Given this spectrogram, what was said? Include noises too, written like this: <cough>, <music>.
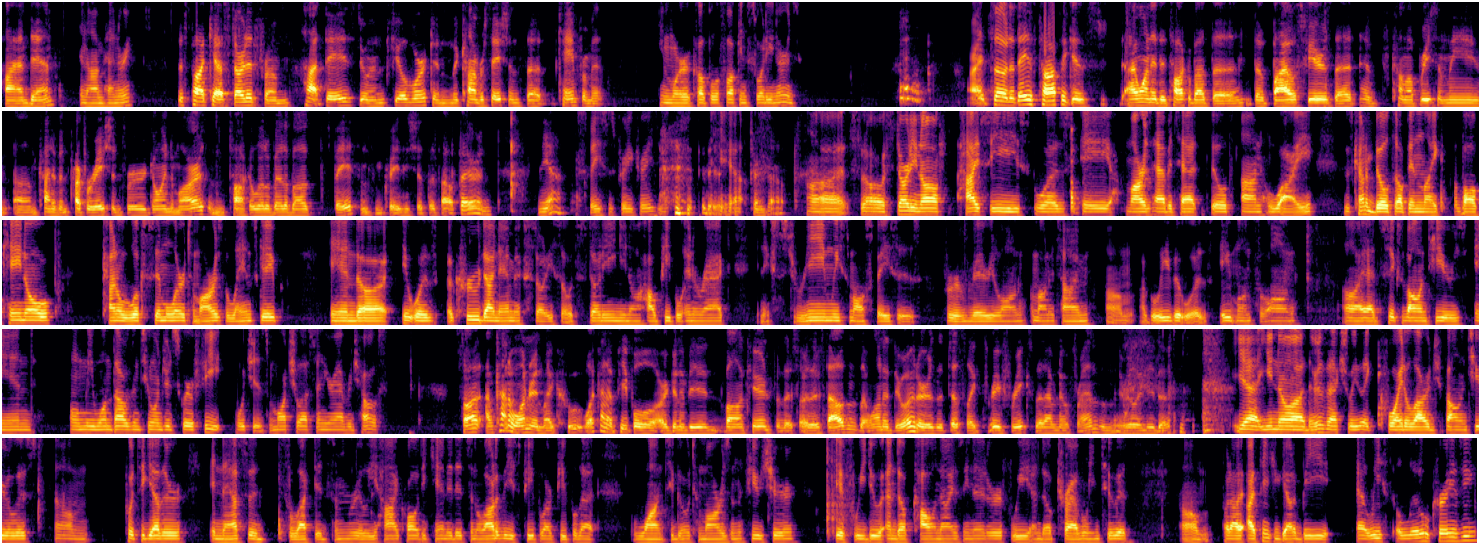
Hi, I'm Dan. And I'm Henry. This podcast started from hot days doing field work and the conversations that came from it. And we're a couple of fucking sweaty nerds. All right, so today's topic is I wanted to talk about the the biospheres that have come up recently, um, kind of in preparation for going to Mars, and talk a little bit about space and some crazy shit that's out there, and, and yeah, Space is pretty crazy. <laughs> it is. Yeah. turns out. Uh, so, starting off, HI-SEAS was a Mars habitat built on Hawaii. It was kind of built up in like a volcano, kind of looks similar to Mars, the landscape. And uh, it was a crew dynamics study. So, it's studying, you know, how people interact in extremely small spaces for a very long amount of time. Um, I believe it was eight months long. Uh, I had six volunteers and only 1,200 square feet, which is much less than your average house. So I'm kind of wondering, like, who, what kind of people are going to be volunteering for this? Are there thousands that want to do it, or is it just like three freaks that have no friends and they really need to? <laughs> Yeah, you know, uh, there's actually like quite a large volunteer list um, put together, and NASA selected some really high quality candidates, and a lot of these people are people that want to go to Mars in the future if we do end up colonizing it or if we end up traveling to it. Um, but I, I think you got to be at least a little crazy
